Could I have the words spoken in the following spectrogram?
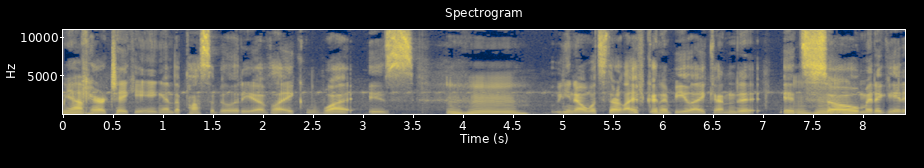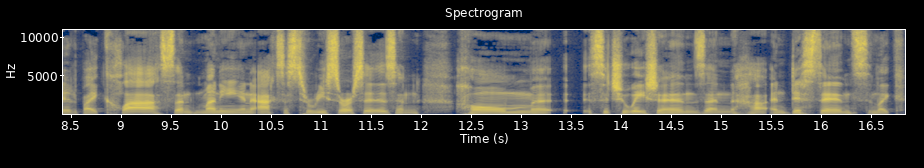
Yeah. caretaking and the possibility of like what is Mm-hmm. you know what's their life going to be like and it, it's Mm-hmm. so mitigated by class and money and access to resources and home uh, situations and and distance and like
